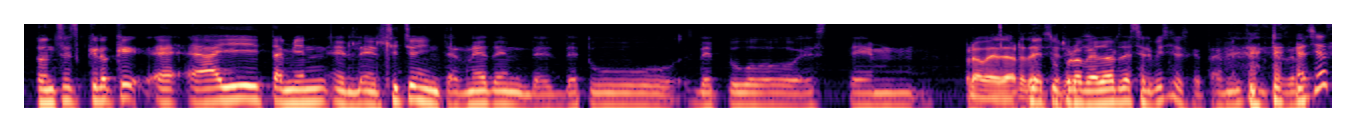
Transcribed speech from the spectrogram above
Entonces, creo que eh, hay también el, el sitio de internet en- de, de tu, de tu, este, Proveedor de, de tu proveedor de servicios, que también muchas gracias.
